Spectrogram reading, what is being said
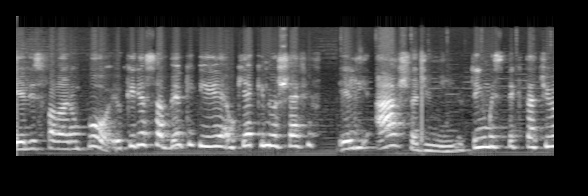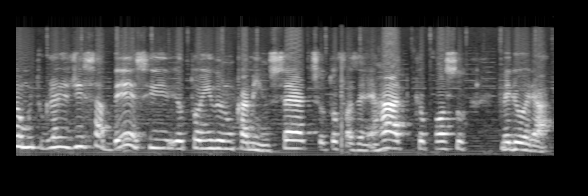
eles falaram, pô, eu queria saber o que, que é, o que é que meu chefe ele acha de mim. Eu tenho uma expectativa muito grande de saber se eu estou indo no caminho certo, se eu estou fazendo errado, o que eu posso melhorar.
